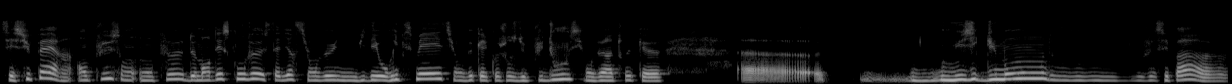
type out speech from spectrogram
c'est super. En plus, on, on peut demander ce qu'on veut, c'est-à-dire si on veut une vidéo rythmée, si on veut quelque chose de plus doux, si on veut un truc. Euh, musique du monde ou je sais pas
